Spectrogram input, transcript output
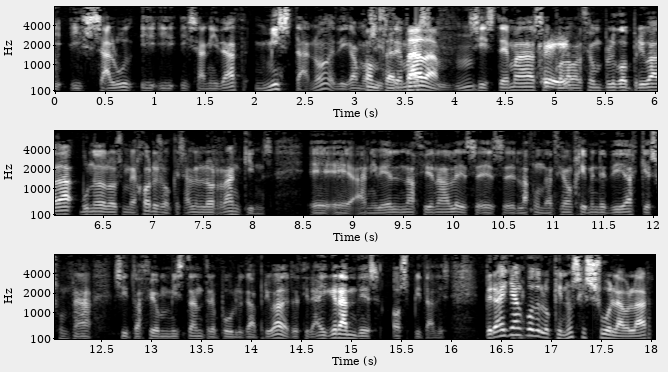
y, y salud y, y, sanidad mixta, ¿no? Digamos, sistemas, sistemas de colaboración público-privada, uno de los mejores o que salen los rankings eh, eh, a nivel nacional es, es la Fundación Jiménez Díaz, que es una situación mixta entre pública y privada, es decir, hay grandes hospitales, pero hay algo de lo que no se suele hablar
